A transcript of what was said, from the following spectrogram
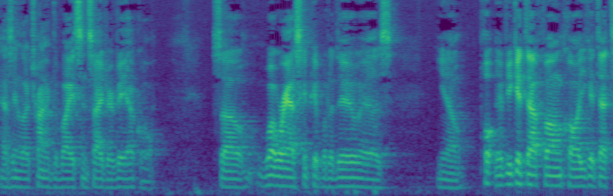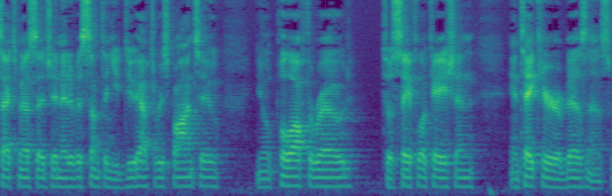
as an electronic device inside your vehicle. So what we're asking people to do is, you know, pull, if you get that phone call, you get that text message, and if it's something you do have to respond to, you know, pull off the road to a safe location and take care of business.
